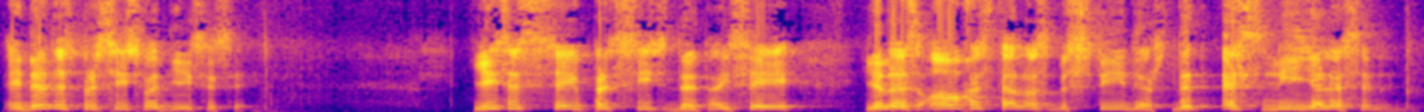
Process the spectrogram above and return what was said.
En dit is presies wat Jesus sê. Jesus sê presies dit. Hy sê julle is aangestel as bestuurders. Dit is nie julle sinne nie.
